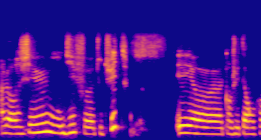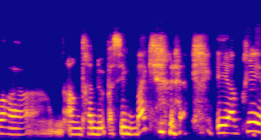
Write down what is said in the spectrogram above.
alors j'ai eu mon DIF tout de suite. Et quand j'étais encore en train de passer mon bac, et après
